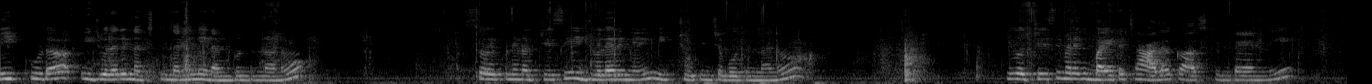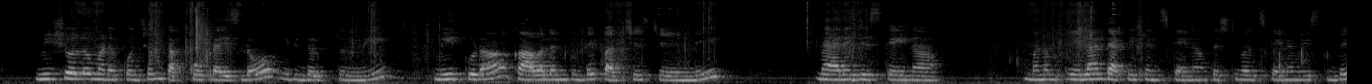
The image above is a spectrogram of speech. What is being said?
మీకు కూడా ఈ జ్యువెలరీ నచ్చుతుందని నేను అనుకుంటున్నాను. సో ఇప్పుడు నేను వచ్చేసి ఈ జ్యువెలరీని మీకు చూపించబోతున్నాను. ఇవి వచ్చేసి మనకి బయట చాలా కాస్ట్ ఉంటాయండి. మీషోలో మనకు కొంచెం తక్కువ ప్రైస్లో ఇది దొరుకుతుంది. మీరు కూడా కావాలనుకుంటే పర్చేస్ చేయండి. మ్యారేజెస్కి అయినా మనం ఎలాంటి అకేషన్స్కైనా ఫెస్టివల్స్కైనా వేసుకుంటే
